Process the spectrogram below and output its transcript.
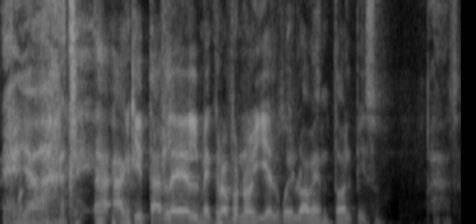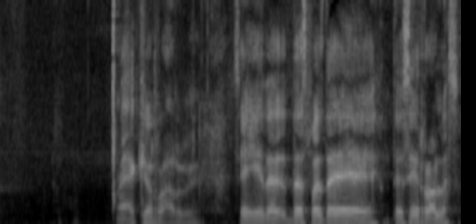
Eh, ya bájate. A, a quitarle el micrófono y el güey lo aventó al piso. Paz. Ay, qué raro, güey. Sí, de- después de, de seis rolas.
